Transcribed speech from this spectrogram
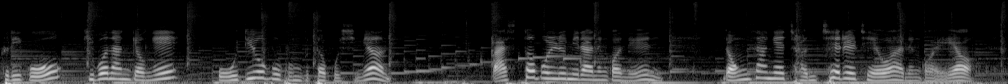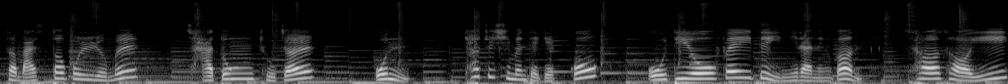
그리고 기본 환경의 오디오 부분부터 보시면 마스터 볼륨이라는 거는 영상의 전체를 제어하는 거예요. 그래서 마스터 볼륨을 자동 조절 온 켜주시면 되겠고 오디오 페이드 인이라는 건 서서히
